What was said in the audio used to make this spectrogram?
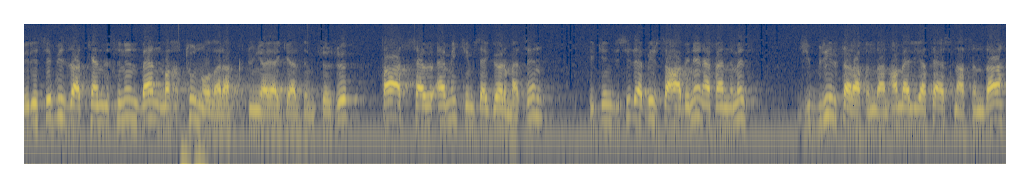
Birisi bizzat kendisinin ben mahtun olarak dünyaya geldim sözü, ta sev'emi kimse görmesin. İkincisi de bir sahabinin Efendimiz Cibril tarafından ameliyatı esnasında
